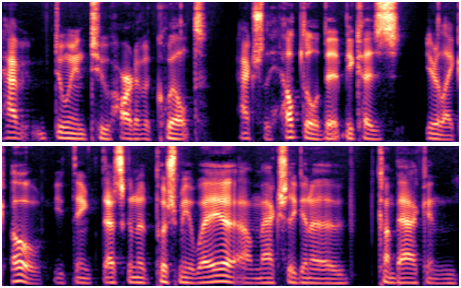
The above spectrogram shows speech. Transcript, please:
have doing too hard of a quilt actually helped a little bit because you're like, oh, you think that's gonna push me away? I'm actually gonna come back and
